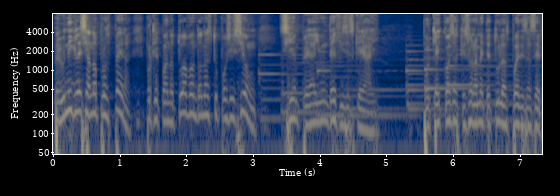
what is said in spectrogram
Pero una iglesia no prospera. Porque cuando tú abandonas tu posición, siempre hay un déficit que hay. Porque hay cosas que solamente tú las puedes hacer.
